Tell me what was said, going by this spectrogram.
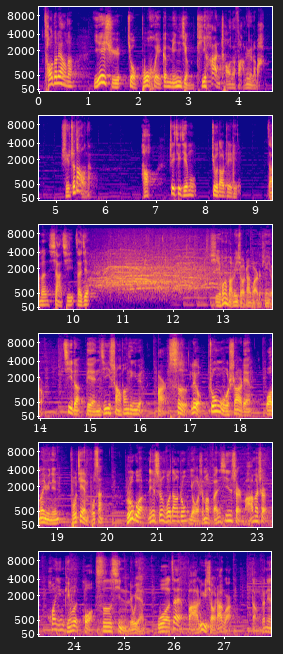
曹德亮呢？也许就不会跟民警提汉朝的法律了吧？谁知道呢？好，这期节目就到这里，咱们下期再见。喜欢法律小茶馆的听友，记得点击上方订阅。二四六中午十二点，我们与您不见不散。如果您生活当中有什么烦心事儿、麻烦事儿，欢迎评论或私信留言，我在法律小茶馆等着您。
